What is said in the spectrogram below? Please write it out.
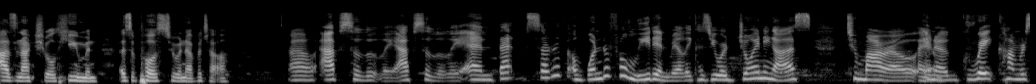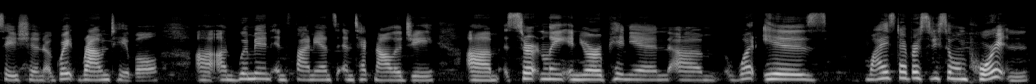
as an actual human as opposed to an avatar. Oh, absolutely, absolutely. And that's sort of a wonderful lead in, really, because you are joining us tomorrow I in am. a great conversation, a great roundtable uh, on women in finance and technology. Um, certainly, in your opinion, um, what is why is diversity so important,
